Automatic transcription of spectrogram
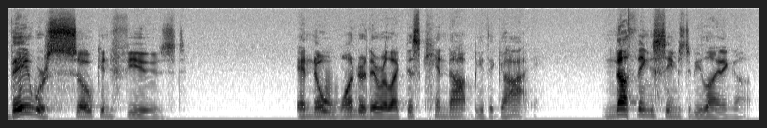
they were so confused. And no wonder they were like, this cannot be the guy. Nothing seems to be lining up.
